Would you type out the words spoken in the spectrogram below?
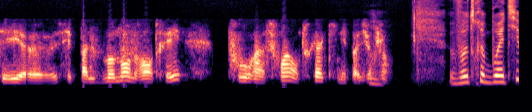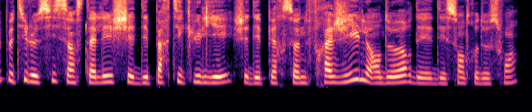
c'est euh, c'est pas le moment de rentrer pour un soin en tout cas qui n'est pas urgent. Votre boîtier peut-il aussi s'installer chez des particuliers, chez des personnes fragiles en dehors des, centres de soins?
